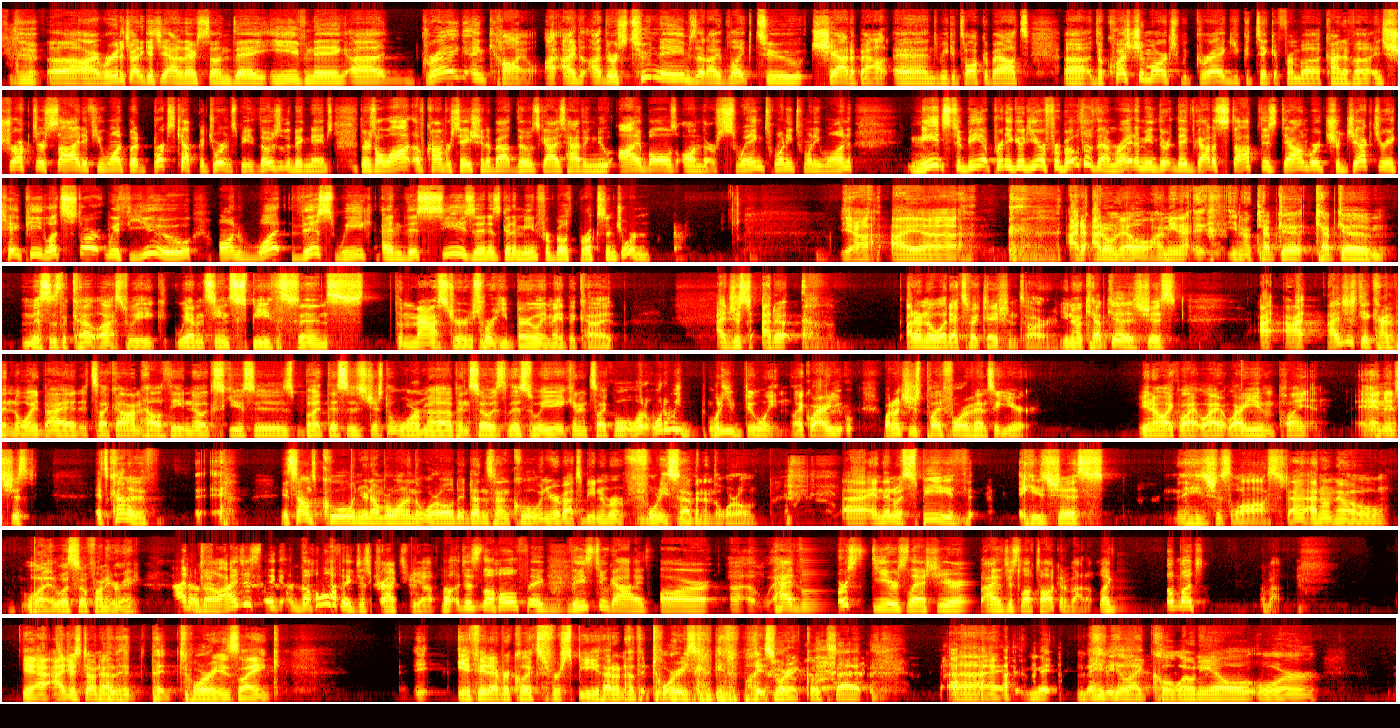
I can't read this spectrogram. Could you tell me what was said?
Uh, all right, we're gonna try to get you out of there Sunday evening. Uh, Greg and Kyle, I, I, I, there's two names that I'd like to chat about, and we could talk about uh, the question marks with Greg. You could take it from a kind of a instructor side if you want, but Brooks Koepka, Jordan Spieth, those are the big names. There's a lot of conversation about those guys having new eyeballs on their swing. 2021 needs to be a pretty good year for both of them, right? I mean, they've got to stop this downward trajectory. KP, let's start with you on what this week and this season is going to mean for both Brooks and Jordan. Yeah, I, uh, I, I don't know. I mean, I, you know, Koepka, Koepka misses the cut last week. We haven't seen Spieth since the Masters, where he barely made the cut. I just, I don't. I don't know what expectations are. You know, Koepka is just I, I I just get kind of annoyed by it. It's like, oh, I'm healthy, no excuses, but this is just a warm up, and so is this week. And it's like, well, what what are we what are you doing? Like, why are you why don't you just play four events a year? You know, like why why why are you even playing? And Amen. it's just it's kind of it sounds cool when you're number one in the world. It doesn't sound cool when you're about to be number 47 in the world. Uh, and then with Spieth, he's just he's just lost. I, I don't know what what's so funny, Ray. I don't know. I just think the whole thing just cracks me up. Just the whole thing. These two guys are uh, had worst years last year. I just love talking about them. Like so much about. Yeah, I just don't know that that Torrey's like. If it ever clicks for Spieth, I don't know that Torrey's going to be the place where it clicks at uh, maybe like colonial or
